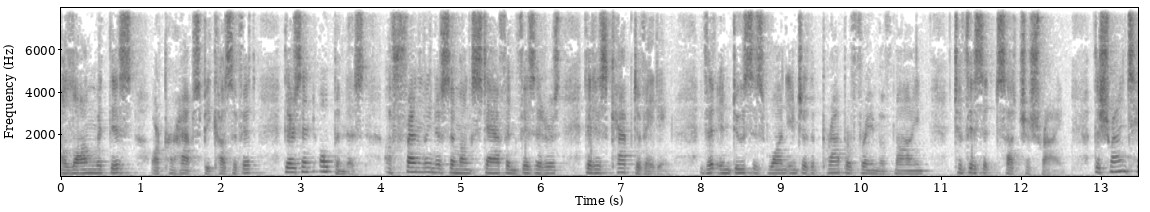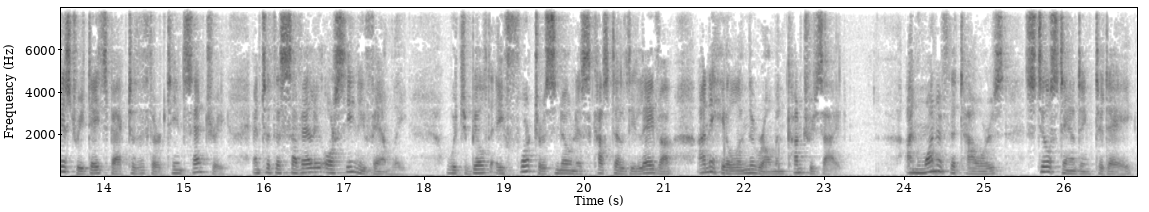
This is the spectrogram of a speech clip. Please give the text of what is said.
Along with this, or perhaps because of it, there's an openness, a friendliness among staff and visitors that is captivating, that induces one into the proper frame of mind to visit such a shrine. The shrine's history dates back to the 13th century and to the Savelli Orsini family, which built a fortress known as Castel di Leva on a hill in the Roman countryside. On one of the towers, still standing today,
